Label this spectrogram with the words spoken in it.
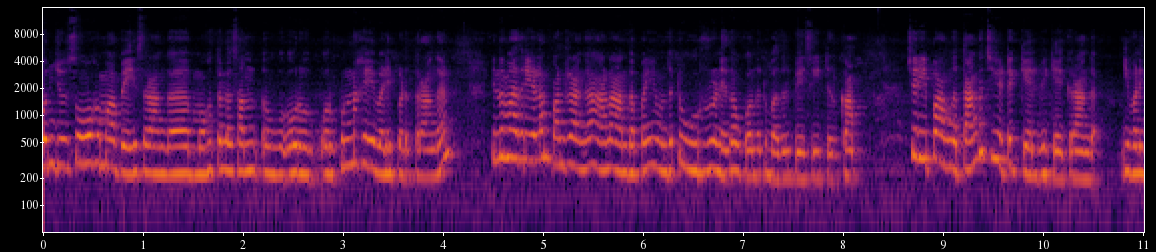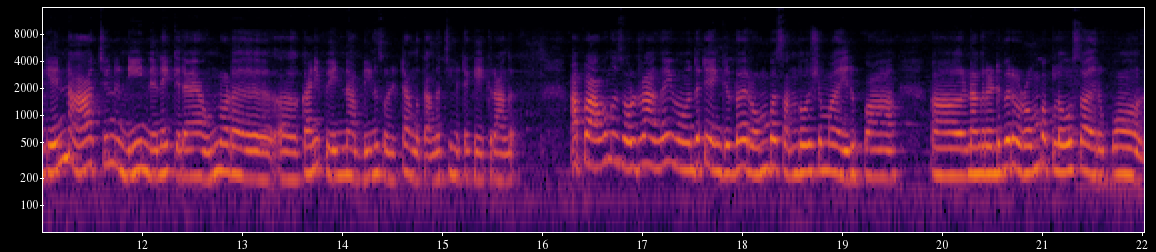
கொஞ்சம் சோகமாக பேசுகிறாங்க முகத்தில் சந் ஒரு ஒரு புன்னகையை வெளிப்படுத்துகிறாங்க இந்த மாதிரி எல்லாம் பண்றாங்க. ஆனா அந்த பையன் வந்துட்டு உருன்னு ஏதோ உட்காந்துட்டு பதில் பேசிட்டு இருக்கான். சரி இப்போ அவங்க தங்கச்சிகிட்ட கேள்வி கேட்குறாங்க இவனுக்கு என்ன ஆச்சுன்னு நீ நினைக்கிற? உன்னோட கணிப்பு என்ன அப்படின்னு சொல்லிட்டு அவங்க தங்கச்சிகிட்ட கேட்குறாங்க அப்போ அவங்க சொல்றாங்க இவன் வந்துட்டு எங்கிட்ட ரொம்ப சந்தோஷமா இருப்பான். நாங்கள் நாங்க ரெண்டு பேரும் ரொம்ப க்ளோஸா இருப்போம்.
